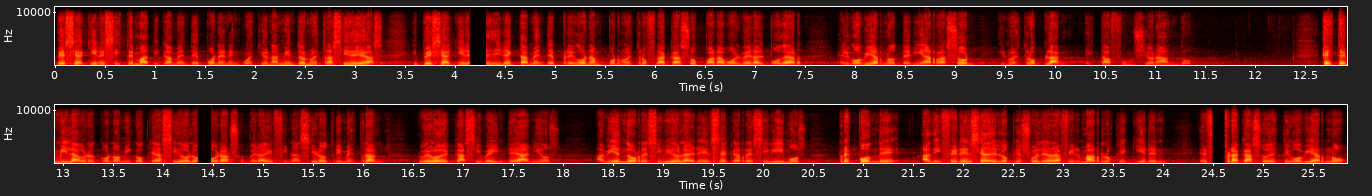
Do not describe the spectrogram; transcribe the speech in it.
pese a quienes sistemáticamente ponen en cuestionamiento nuestras ideas y pese a quienes directamente pregonan por nuestro fracaso para volver al poder, el gobierno tenía razón y nuestro plan está funcionando. Este milagro económico que ha sido lograr superávit financiero trimestral luego de casi 20 años, habiendo recibido la herencia que recibimos, responde, a diferencia de lo que suelen afirmar los que quieren el fracaso de este gobierno,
